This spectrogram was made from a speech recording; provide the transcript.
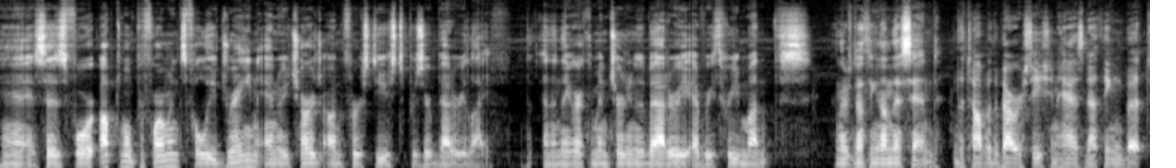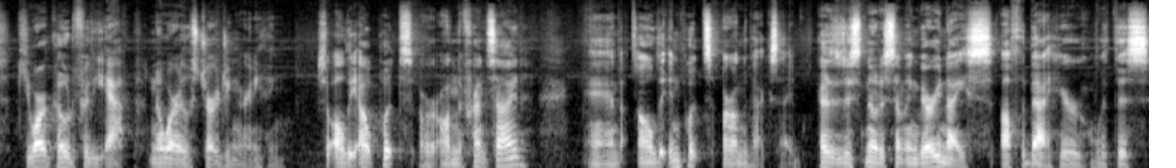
And it says, for optimal performance, fully drain and recharge on first use to preserve battery life. And then they recommend charging the battery every three months. And there's nothing on this end. The top of the power station has nothing but QR code for the app, no wireless charging or anything. So all the outputs are on the front side, and all the inputs are on the back side. Guys, I just noticed something very nice off the bat here with this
